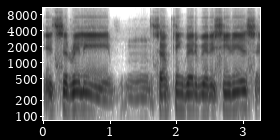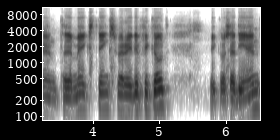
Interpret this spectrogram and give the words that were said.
it's really um, something very very serious and uh, makes things very difficult because at the end,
